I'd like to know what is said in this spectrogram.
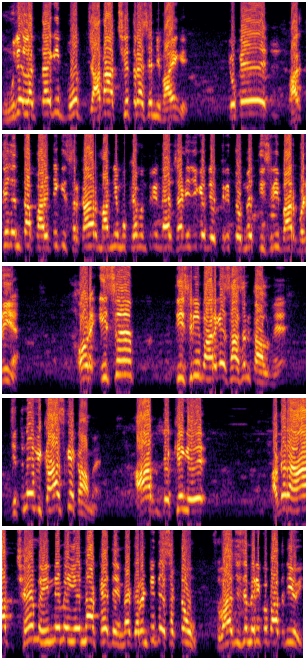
मुझे लगता है कि बहुत ज़्यादा अच्छी तरह से निभाएँगे। क्योंकि भारतीय जनता पार्टी की सरकार माननीय मुख्यमंत्री नायब सैनी जी के नेतृत्व में तीसरी बार बनी है। और इस तीसरी बार के शासन काल में जितने विकास के काम है आप देखेंगे अगर आप छह महीने में ये ना कह दें मैं गारंटी दे सकता हूँ सुभाष जी से मेरी कोई बात नहीं हुई।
